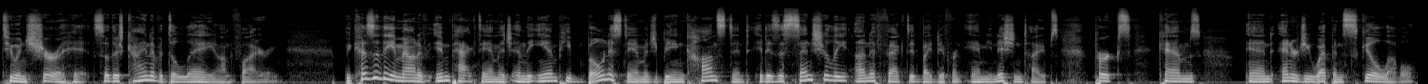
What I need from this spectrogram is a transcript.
to ensure a hit, so there's kind of a delay on firing. Because of the amount of impact damage and the EMP bonus damage being constant, it is essentially unaffected by different ammunition types, perks, chems, and energy weapon skill level.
